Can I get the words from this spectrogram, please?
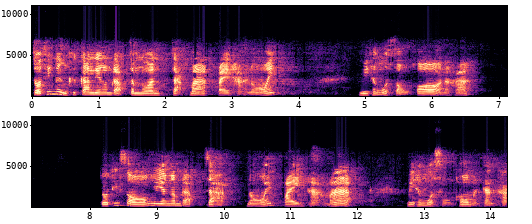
โจทย์ที่หนึ่งคือการเรียงลำดับจำนวนจากมากไปหาน้อย มีทั้งหมดสองข้อนะคะ โจทย์ที่สองเรียงลำดับจากน้อยไปหามาก มีทั้งหมดสองข้อเหมือนกันค่ะ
